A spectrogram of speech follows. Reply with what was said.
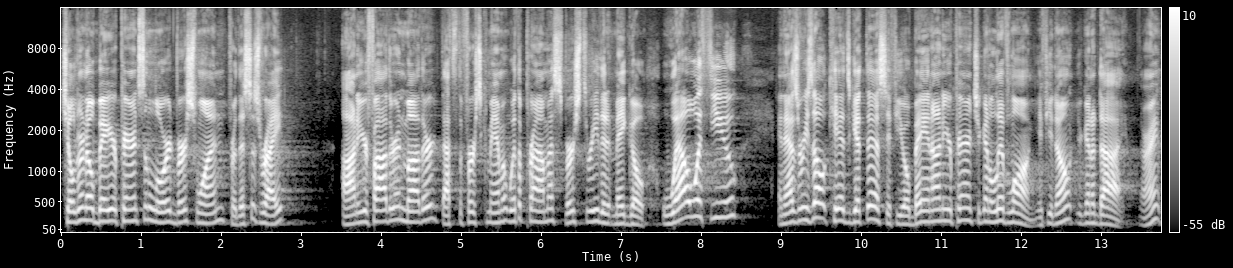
children, obey your parents in the Lord, verse 1, for this is right. Honor your father and mother. That's the first commandment with a promise. Verse 3, that it may go well with you. And as a result, kids, get this if you obey and honor your parents, you're going to live long. If you don't, you're going to die. All right?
